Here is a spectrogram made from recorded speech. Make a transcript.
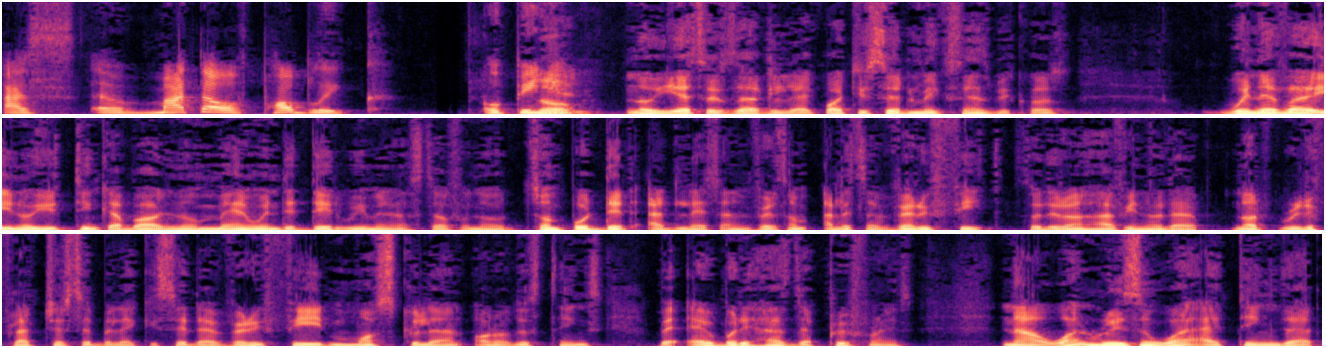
as a matter of public opinion? No, no, yes, exactly. Like what you said makes sense because whenever you know you think about you know men when they date women and stuff, you know some people date athletes and very, some athletes are very fit, so they don't have you know they're not really flat chested, but like you said, they're very fit, muscular, and all of those things. But everybody has their preference. Now, one reason why I think that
